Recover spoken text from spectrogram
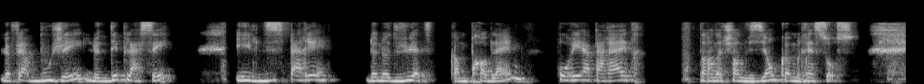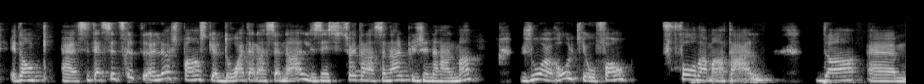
le faire bouger, le déplacer, et il disparaît de notre vue comme problème pour réapparaître dans notre champ de vision comme ressource. Et donc, euh, c'est à ce titre-là, je pense que le droit international, les institutions internationales plus généralement, jouent un rôle qui est au fond fondamental dans euh,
